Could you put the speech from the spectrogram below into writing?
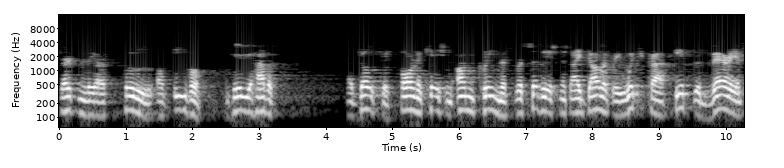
certainly are full of evil. And here you have it adultery, fornication, uncleanness, lasciviousness, idolatry, witchcraft, hatred, variance,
